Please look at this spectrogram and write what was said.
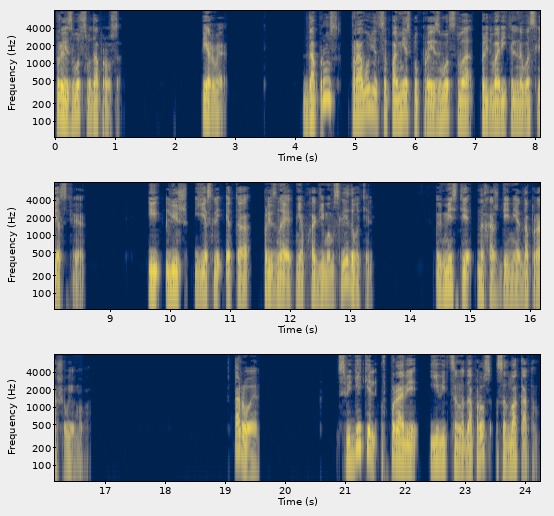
производства допроса. Первое. Допрос проводится по месту производства предварительного следствия, и лишь если это признает необходимым следователь, в месте нахождения допрашиваемого. Второе. Свидетель вправе явиться на допрос с адвокатом.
